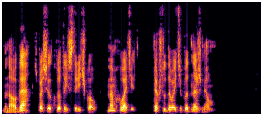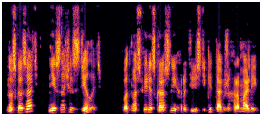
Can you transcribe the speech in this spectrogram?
Много? Спросил кто-то из старичков. Нам хватит, так что давайте поднажмем. Но сказать не значит сделать. В атмосфере скоростные характеристики также хромали,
